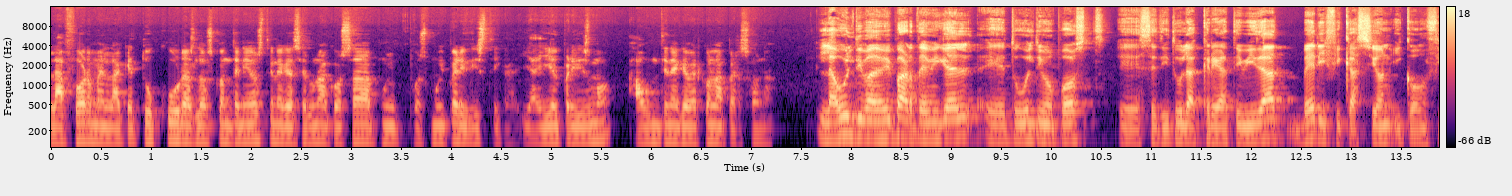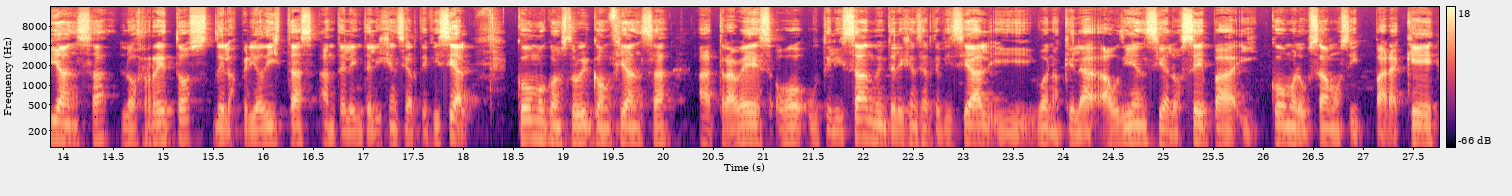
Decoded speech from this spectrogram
la forma en la que tú curas los contenidos tiene que ser una cosa muy, pues muy periodística. Y ahí el periodismo aún tiene que ver con la persona. La última de mi parte, Miguel, eh, tu último post eh, se titula Creatividad, verificación y confianza, los retos de los periodistas ante la inteligencia artificial. Cómo construir confianza a través o utilizando inteligencia artificial y bueno, que la audiencia lo sepa y cómo lo usamos y para qué.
